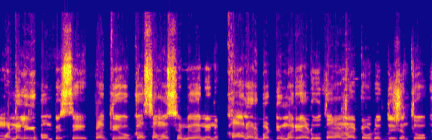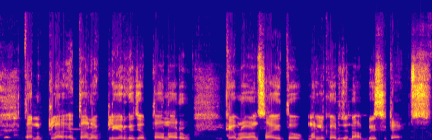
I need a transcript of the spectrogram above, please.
మండలికి పంపిస్తే ప్రతి ఒక్క సమస్య మీద నేను కాలర్ బట్టి మరి అడుగుతాను అన్నటువంటి ఉద్దేశంతో తను క్లా- చాలా క్లియర్గా చెప్తా ఉన్నారు. కెమెరామెన్ సాయితో మల్లికార్జున బీసీ టైమ్స్.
